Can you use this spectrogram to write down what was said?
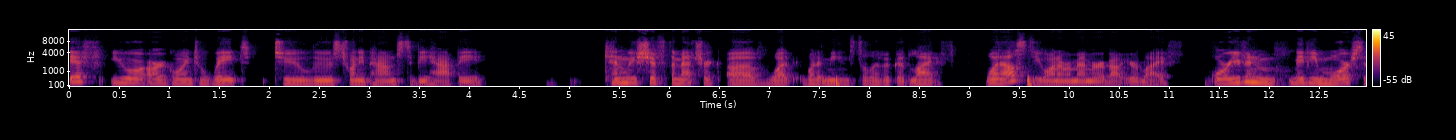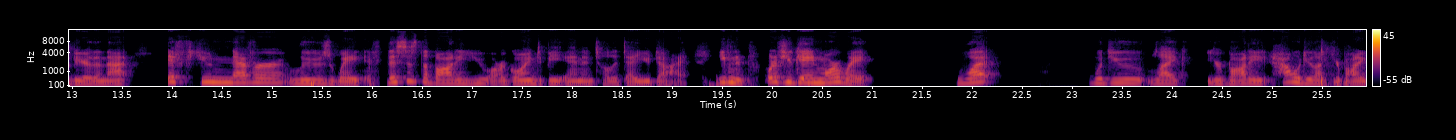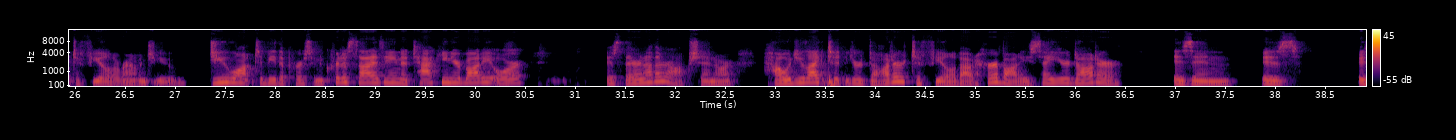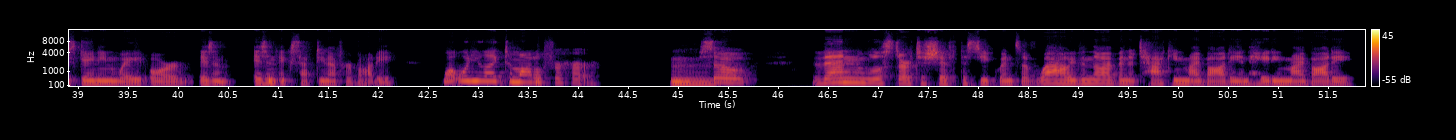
if you are going to wait to lose 20 pounds to be happy, can we shift the metric of what what it means to live a good life? What else do you want to remember about your life? Or even maybe more severe than that, if you never lose weight, if this is the body you are going to be in until the day you die, even if, what if you gain more weight? What would you like your body? How would you like your body to feel around you? Do you want to be the person criticizing, attacking your body, or is there another option? Or how would you like to your daughter to feel about her body? Say your daughter is in is is gaining weight or isn't isn't accepting of her body what would you like to model for her? Mm. So then we'll start to shift the sequence of wow, even though I've been attacking my body and hating my body,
